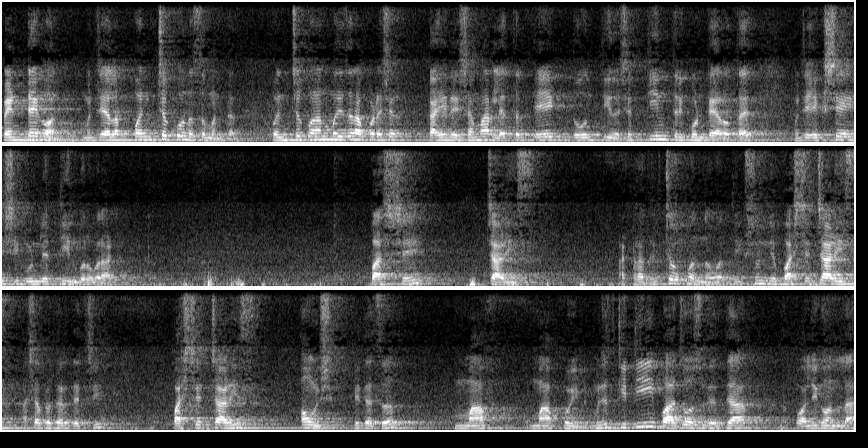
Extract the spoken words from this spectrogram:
पेंटॅगॉन म्हणजे याला पंचकोन असं म्हणतात. पंचकोनांमध्ये जर आपण अशा काही रेषा मारल्या तर एक दोन तीन असे तीन त्रिकोण तयार होत आहेत. म्हणजे एकशे ऐंशी गुणले तीन बरोबर आठ. पाचशे चाळीस. अठरा त्रिक चौपन्न वरती शून्य पाचशे चाळीस अशा प्रकारे त्याची पाचशे चाळीस अंश हे त्याचं माफ माफ होईल. म्हणजेच किती बाजू असू द्या त्या पॉलिगॉनला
